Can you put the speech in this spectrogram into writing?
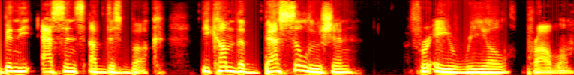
been the essence of this book. Become the best solution for a real problem.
